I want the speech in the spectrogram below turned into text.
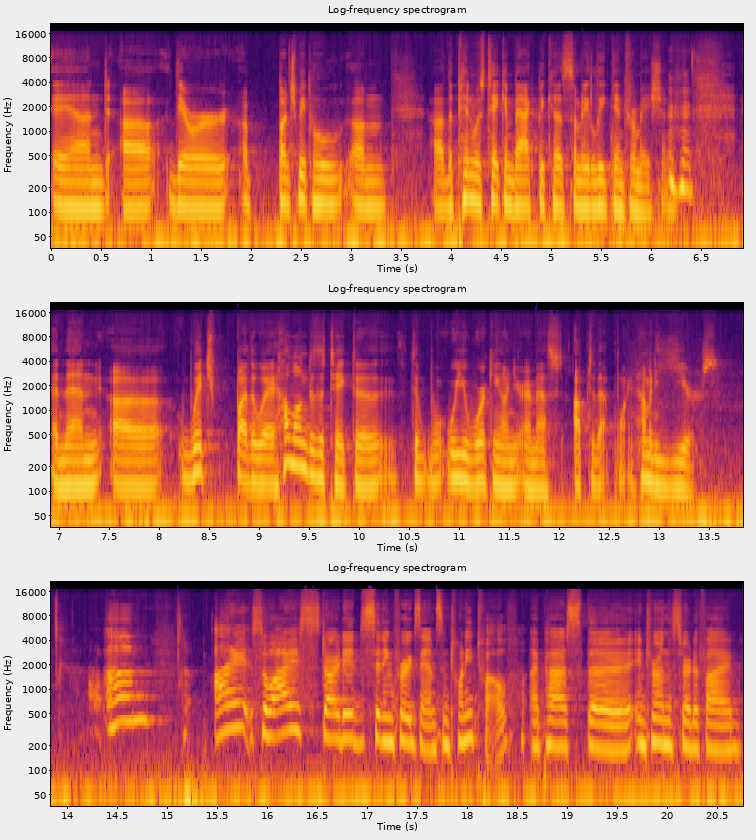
and uh, there were a bunch of people who um, uh, the pin was taken back because somebody leaked information. And then, uh, which, by the way, how long does it take to, to? Were you working on your MS up to that point? How many years? Um i so i started sitting for exams in 2012 i passed the intro and the certified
